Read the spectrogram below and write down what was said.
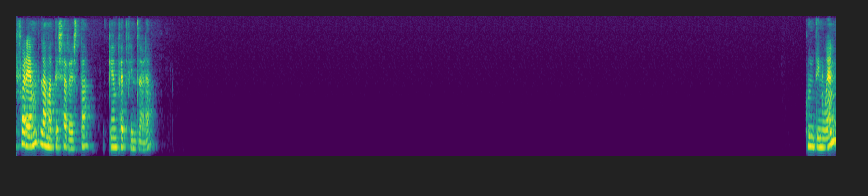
i farem la mateixa resta que hem fet fins ara. Continuem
